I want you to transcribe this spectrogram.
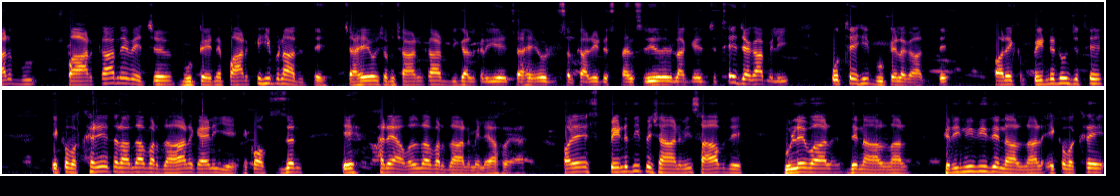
ਹਰ ਬੂ- ਪਾਰਕਾਂ ਦੇ ਵਿੱਚ ਬੂਟੇ ਨੇ, ਪਾਰਕ ਹੀ ਬਣਾ ਦਿੱਤੇ। ਚਾਹੇ ਉਹ ਸ਼ਮਸ਼ਾਨ ਘਾਟ ਦੀ ਗੱਲ ਕਰੀਏ, ਚਾਹੇ ਉਹ ਸਰਕਾਰੀ ਡਿਸਪੈਂਸਰੀ ਦੇ ਲਾਗੇ ਜਿੱਥੇ ਜਗ੍ਹਾ ਮਿਲੀ, ਉੱਥੇ ਹੀ ਬੂਟੇ ਲਗਾ ਦਿੱਤੇ। ਔਰ ਇੱਕ ਪਿੰਡ ਨੂੰ ਜਿੱਥੇ ਇੱਕ ਵੱਖਰੇ ਤਰ੍ਹਾਂ ਦਾ ਵਰਦਾਨ ਕਹਿ ਲਈਏ, ਇੱਕ ਆਕਸੀਜਨ, ਇਹ ਹਰਿਆਵਲ ਦਾ ਵਰਦਾਨ ਮਿਲਿਆ ਹੋਇਆ। ਔਰ ਇਸ ਪਿੰਡ ਦੀ ਪਛਾਣ ਵੀ ਸਾਹਿਬ ਦੇ ਬੁੱਲੇਵਾਲ ਦੇ ਨਾਲ ਨਾਲ ਗ੍ਰੀਨਰੀ ਦੇ ਨਾਲ ਨਾਲ ਇੱਕ ਵੱਖਰੇ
